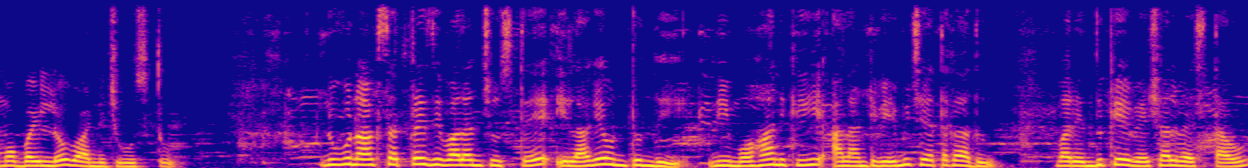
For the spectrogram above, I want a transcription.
మొబైల్లో వాడిని చూస్తూ. నువ్వు నాకు సర్ప్రైజ్ ఇవ్వాలని చూస్తే ఇలాగే ఉంటుంది. నీ మొహానికి అలాంటివేమీ చేత కాదు. మరెందుకే వేషాలు వేస్తావు?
